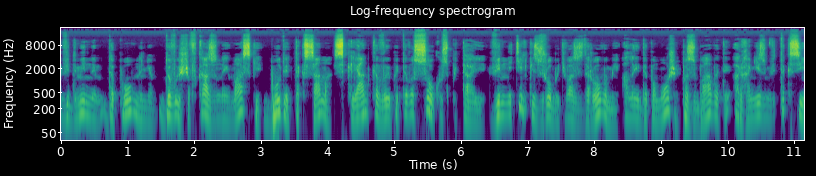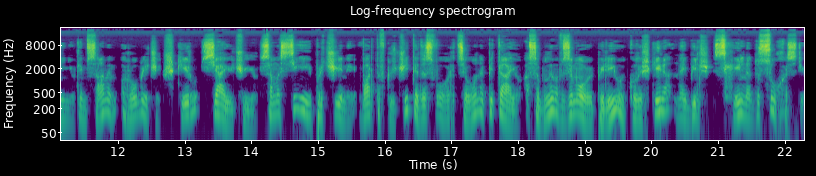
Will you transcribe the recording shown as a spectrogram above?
Відмінним доповненням до вище вказаної маски буде так само склянка випитого соку з питаї. Він не тільки зробить вас здоровими, але й допоможе позбавити організм від токсинів, тим самим роблячи шкіру сяючою. Саме з цієї причини варто включити до свого раціону питаю, особливо в зимовий період, коли шкіра найбільш схильна до сухості.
